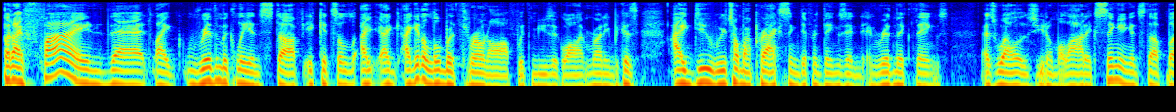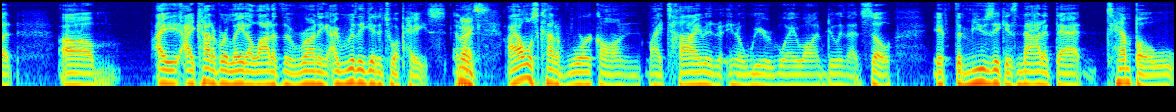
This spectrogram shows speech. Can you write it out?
But I find that like rhythmically and stuff, it gets a I, I, I get a little bit thrown off with music while I'm running because I do. We were talking about practicing different things and, and rhythmic things as well as you know melodic singing and stuff, but. um I, I kind of relate a lot of the running. I really get into a pace. And Nice. like, I almost kind of work on my time in, a- in a weird way while I'm doing that. So if the music is not at that tempo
